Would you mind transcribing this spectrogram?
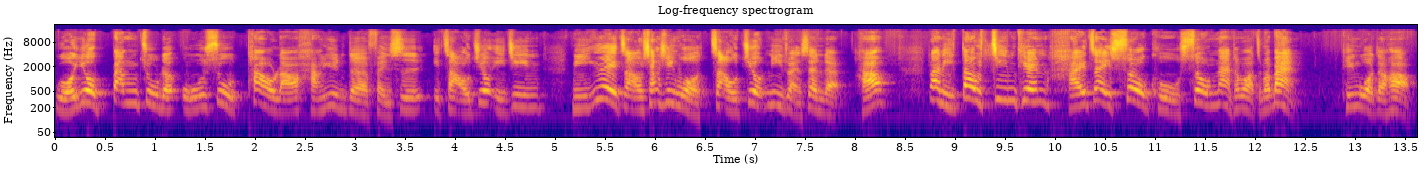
我又帮助了无数套牢航运的粉丝，早就已经，你越早相信我，早就逆转胜的。好，那你到今天还在受苦受难，好不好？怎么办？听我的哈，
